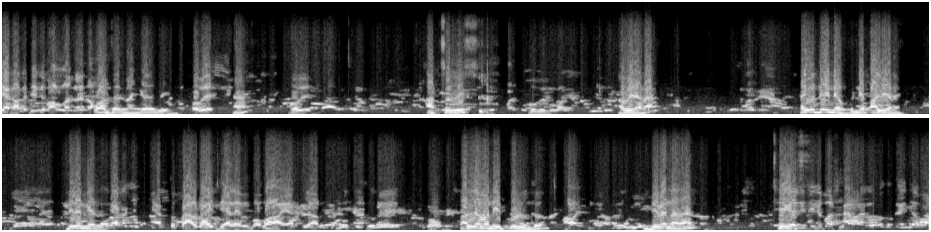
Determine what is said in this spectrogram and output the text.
দেখাবে দেখে ভালো পঞ্চাশ ভাঙ্গে হবে? হবে। হ্যাঁ? হবে। আটচল্লিশ? হবে হবে। না না? এগুলো দিয়ে নেও নিয়ে পালিয়ে নেয় দিলেন নিয়ে যাও। তো ভাই দেয়া লাগবে। বাবা এক বস্তু ধরে পারলে মানে ঈদ পর্যন্ত। দেবেন না না? ঠিক আছে। কত দেয় যাবা?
